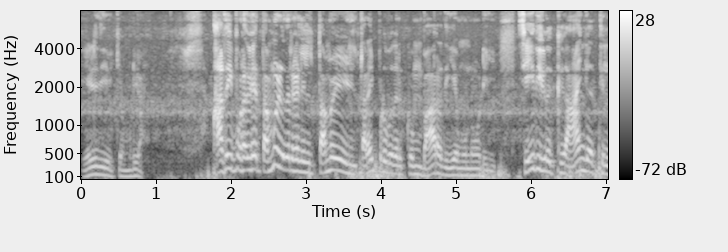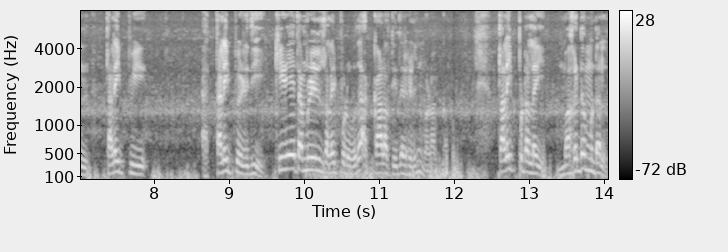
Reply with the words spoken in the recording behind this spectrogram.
எழுதி வைக்க முடியும். அதை போலவே தமிழ் இதழ்களில் தமிழில் தலைப்பிடுவதற்கும் பாரதிய முன்னோடி செய்திகளுக்கு ஆங்கிலத்தில் தலைப்பு தலைப்பெழுதி தலைப்பு எழுதி கீழே தமிழில் தலைப்பிடுவது அக்காலத்து இதழ்களின் வழக்கம். தலைப்புடலை மகுடமுடல்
